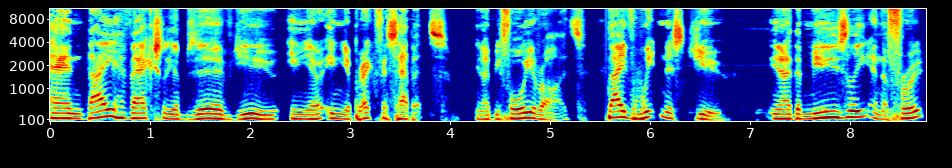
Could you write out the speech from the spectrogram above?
and they have actually observed you in your in your breakfast habits. You know, before your rides, they've witnessed you you know, the muesli and the fruit,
